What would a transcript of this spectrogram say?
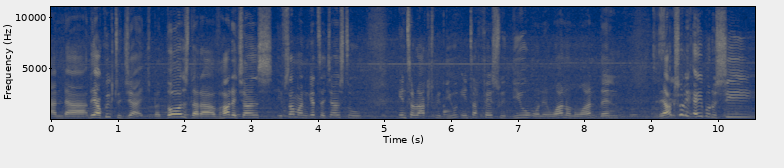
And uh, they are quick to judge. But those that have had a chance, if someone gets a chance to interact with you, interface with you on a one on one, then they're actually able to see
